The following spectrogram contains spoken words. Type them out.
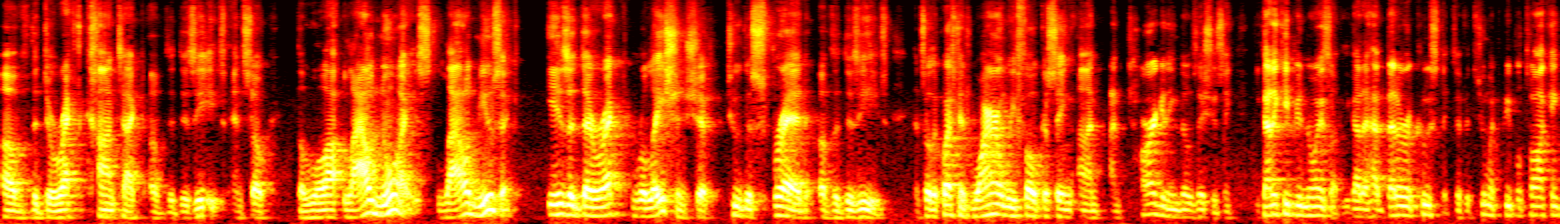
of the direct contact of the disease. And so the loud noise, loud music is a direct relationship to the spread of the disease. And so the question is, why aren't we focusing on, on targeting those issues? You got to keep your noise up. You got to have better acoustics. If it's too much people talking,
